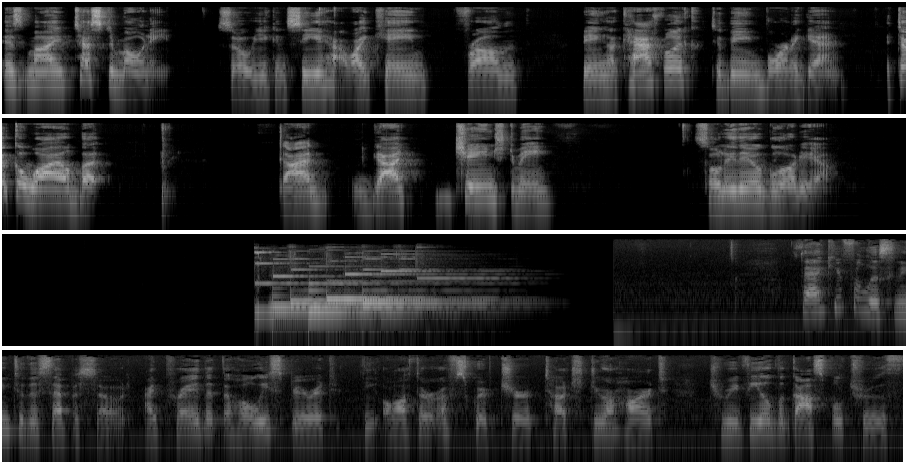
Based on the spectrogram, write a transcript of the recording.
is my testimony. So you can see how I came from being a Catholic to being born again. It took a while, but God God changed me. Soli Deo Gloria. Thank you for listening to this episode. I pray that the Holy Spirit, the author of Scripture, touched your heart to reveal the gospel truth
